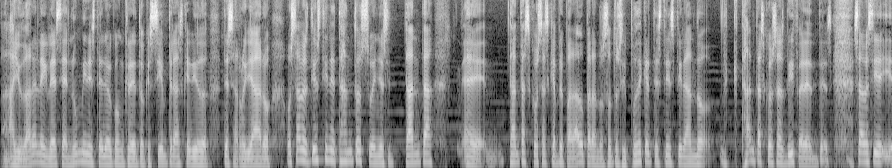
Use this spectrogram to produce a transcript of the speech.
ayudar en la iglesia en un ministerio concreto que siempre has querido desarrollar. O, o sabes, Dios tiene tantos sueños y tanta eh, tantas cosas que ha preparado para nosotros y puede que Él te esté inspirando tantas cosas diferentes. Sabes, y,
